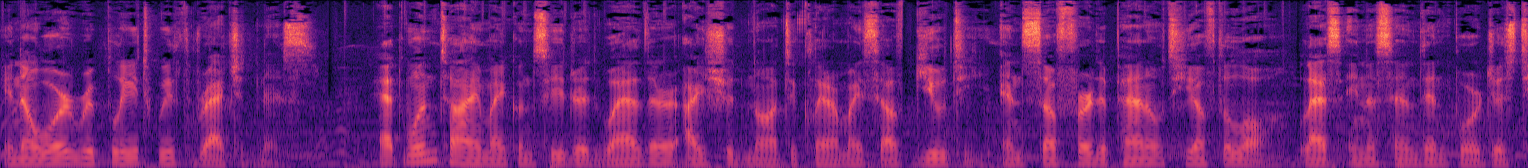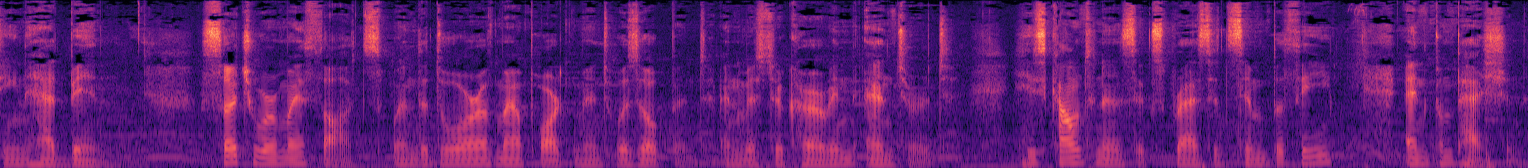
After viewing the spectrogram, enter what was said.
in a world replete with wretchedness. At one time, I considered whether I should not declare myself guilty and suffer the penalty of the law, less innocent than poor Justine had been. Such were my thoughts when the door of my apartment was opened and Mr. Kirwin entered. His countenance expressed sympathy and compassion.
